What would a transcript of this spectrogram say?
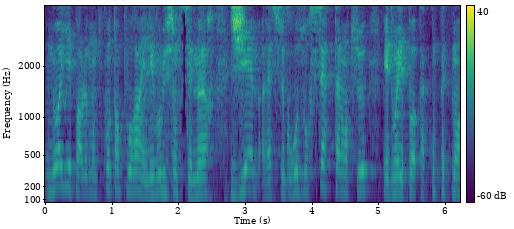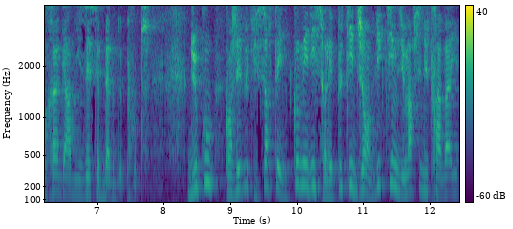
Noyé par le monde contemporain et l'évolution de ses mœurs, JM reste ce gros ours certes talentueux, mais dont l'époque a complètement ringardisé ses blagues de prout. Du coup, quand j'ai vu qu'il sortait une comédie sur les petites gens victimes du marché du travail,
